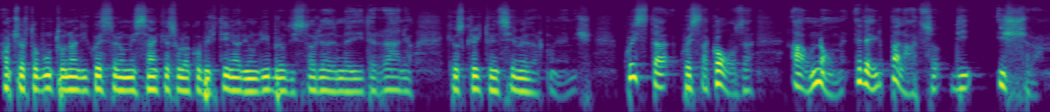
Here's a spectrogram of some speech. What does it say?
a un certo punto una di queste l'ho messa anche sulla copertina di un libro di storia del Mediterraneo che ho scritto insieme ad alcuni amici. Questa, questa cosa ha un nome ed è il palazzo di Ishram.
